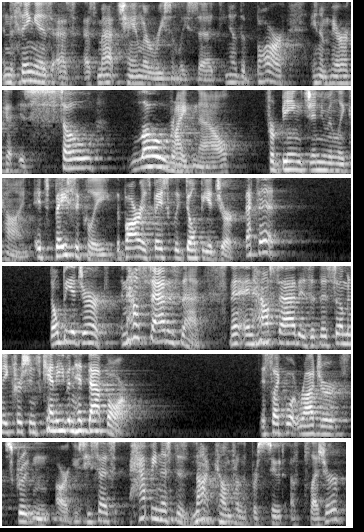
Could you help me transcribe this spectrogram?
And the thing is, as, as Matt Chandler recently said, you know, the bar in America is so low right now for being genuinely kind. It's basically, the bar is basically don't be a jerk. That's it. Don't be a jerk. And how sad is that? And how sad is it that so many Christians can't even hit that bar? It's like what Roger Scruton argues. He says, Happiness does not come from the pursuit of pleasure,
